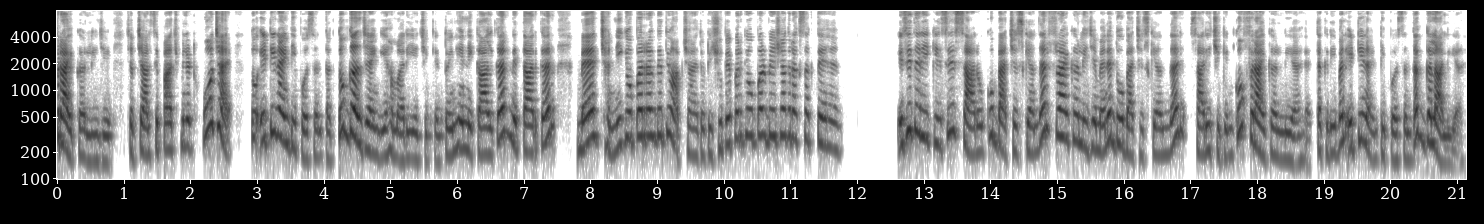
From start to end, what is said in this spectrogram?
फ्राई कर लीजिए। जब चार से पाँच मिनट हो जाए तो 80-90 परसेंट तक तो गल जाएँगी हमारी ये चिकन। तो इन्हें निकाल कर नितार कर मैं छन्नी के ऊपर रख देती हूँ। आप चाहें तो टिश्यू पेपर के ऊपर बेशक रख सकते हैं। इसी तरीके से सारों को बैचेस के अंदर फ्राई कर लीजिए। मैंने दो बैचेस के अंदर सारी चिकन को फ्राई कर लिया है। तकरीबन 80-90 परसेंट तक गला लिया है।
